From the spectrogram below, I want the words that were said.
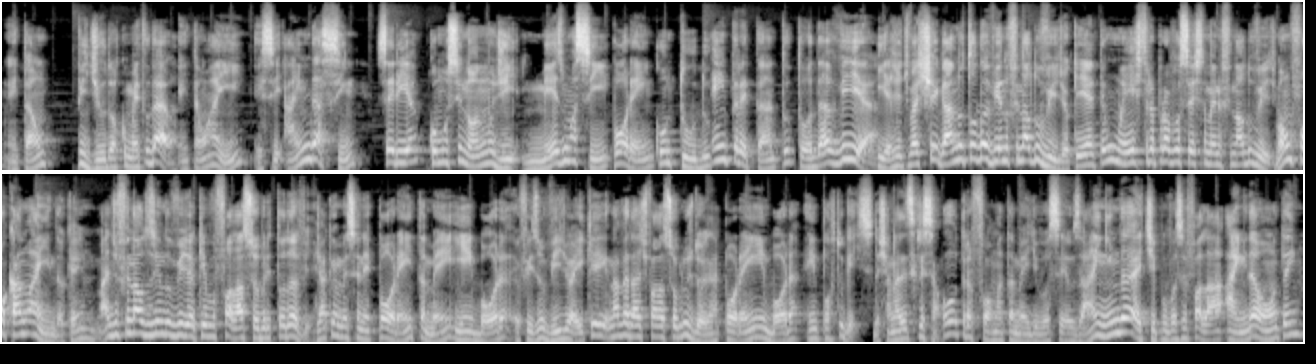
Então pedir o documento dela. Então aí, esse ainda assim seria como sinônimo de mesmo assim, porém, contudo, entretanto, todavia. E a gente vai chegar no todavia no final do vídeo, ok? Tem um extra para vocês também no final do vídeo. Vamos focar no ainda, ok? Mas no finalzinho do vídeo aqui eu vou falar sobre todavia. Já que eu mencionei porém também e embora, eu fiz um vídeo aí que na verdade fala sobre os dois, né? Porém e embora em português. Deixa na descrição. Outra forma também de você usar ainda é tipo você falar ainda ontem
